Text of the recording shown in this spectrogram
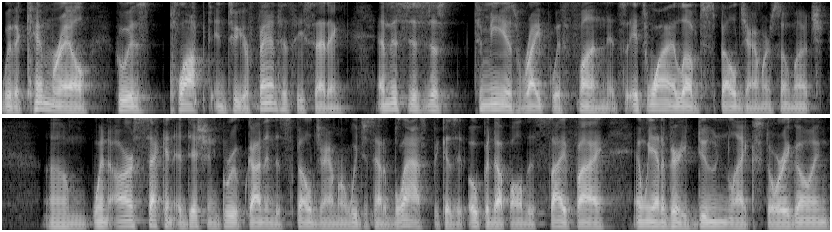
with a Chemrail who is plopped into your fantasy setting. And this is just, to me, is ripe with fun. It's, it's why I loved Spelljammer so much. Um, when our second edition group got into Spelljammer, we just had a blast because it opened up all this sci fi and we had a very Dune like story going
